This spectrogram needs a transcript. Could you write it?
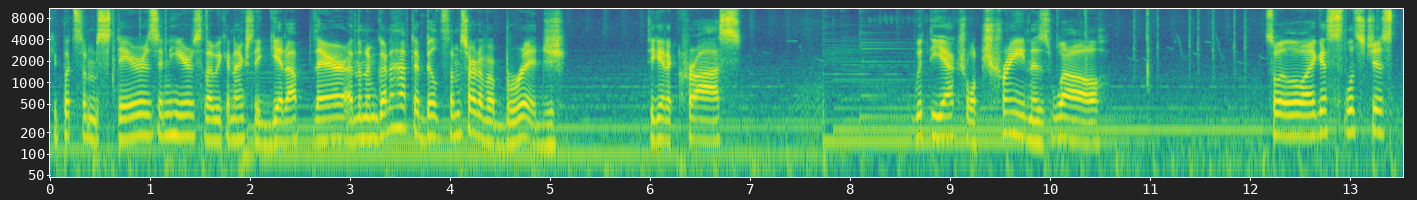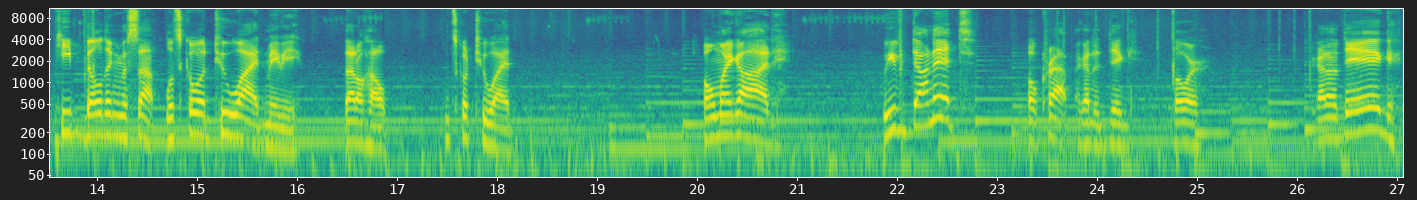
can put some stairs in here so that we can actually get up there. And then I'm gonna have to build some sort of a bridge to get across with the actual train as well. So I guess let's just keep building this up. Let's go two wide, maybe. That'll help. Let's go two wide. Oh my god. We've done it! Oh crap, I gotta dig lower. I gotta dig.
